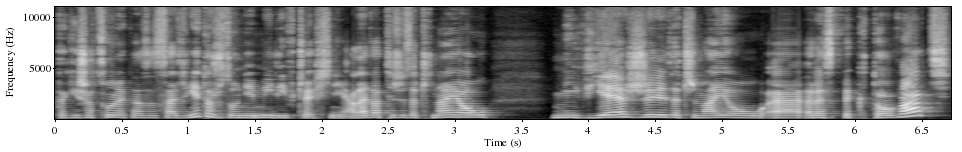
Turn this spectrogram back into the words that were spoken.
taki szacunek na zasadzie nie to, że są niemili wcześniej, ale tacy, że zaczynają mi wierzyć, zaczynają e, respektować,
